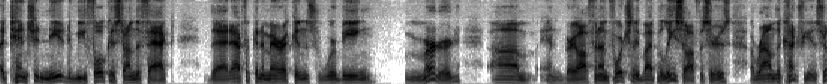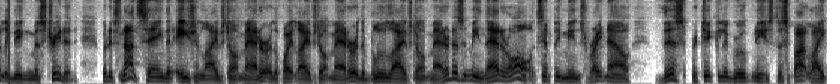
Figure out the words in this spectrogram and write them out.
attention needed to be focused on the fact that African Americans were being murdered um, and very often, unfortunately, by police officers around the country and certainly being mistreated. But it's not saying that Asian lives don't matter or the white lives don't matter or the blue lives don't matter. It doesn't mean that at all. It simply means right now, this particular group needs the spotlight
